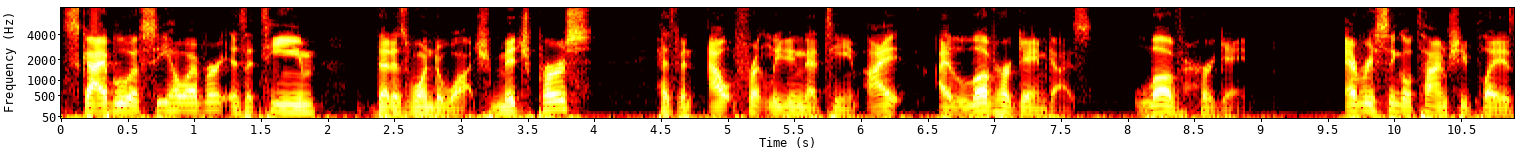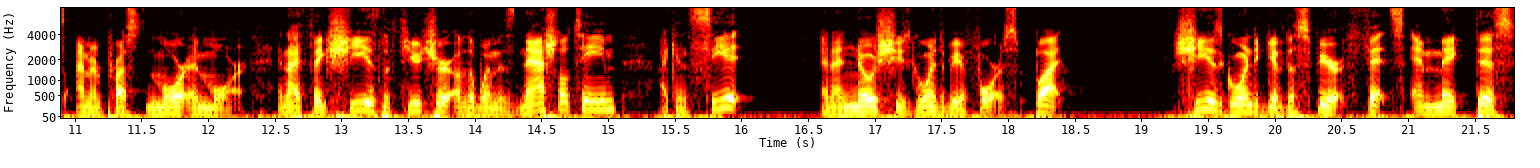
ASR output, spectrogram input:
Sky Blue FC, however, is a team that is one to watch. Midge Purce has been out front leading that team. I, I love her game, guys. Love her game. Every single time she plays, I'm impressed more and more. And I think she is the future of the women's national team. I can see it, and I know she's going to be a force. But she is going to give the spirit fits and make this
